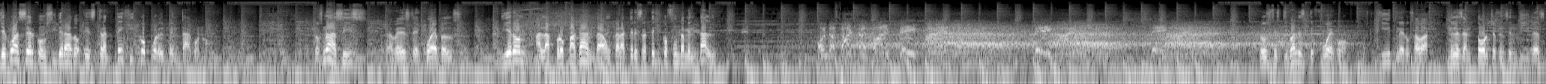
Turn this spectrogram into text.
llegó a ser considerado estratégico por el Pentágono. Los nazis, a través de Goebbels, dieron a la propaganda un carácter estratégico fundamental. Los festivales de fuego, en los que Hitler usaba miles de antorchas encendidas,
